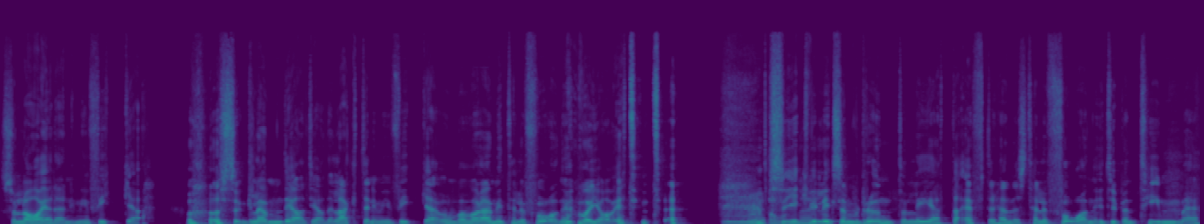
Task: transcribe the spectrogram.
så la jag den i min ficka. Och så glömde jag att jag hade lagt den i min ficka. Och hon bara, var är min telefon? Och jag bara, jag vet inte. så Åh, gick vi nej. liksom runt och letade efter hennes telefon i typ en timme.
